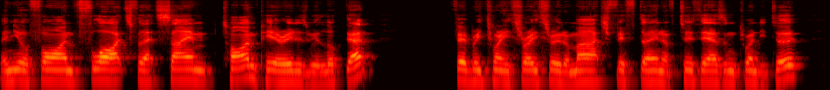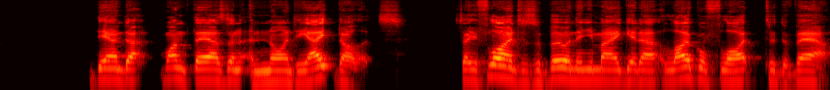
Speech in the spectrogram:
then you'll find flights for that same time period as we looked at, February 23 through to March 15 of 2022 down to $1,098. So you fly into Cebu and then you may get a local flight to Davao.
